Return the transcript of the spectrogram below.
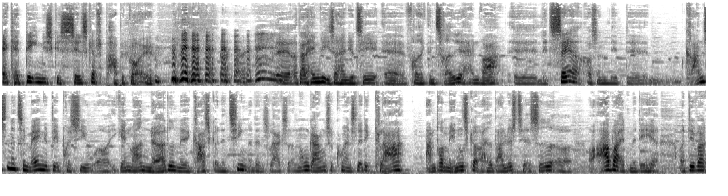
akademiske selskabspapegøje. øh, og der henviser han jo til, at Frederik den 3. han var øh, lidt sær og sådan lidt øh, grænsende til maniodepressiv og igen meget nørdet med græsk og latin og den slags. Og nogle gange så kunne han slet ikke klare andre mennesker og havde bare lyst til at sidde og, og arbejde med det her. Og det var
